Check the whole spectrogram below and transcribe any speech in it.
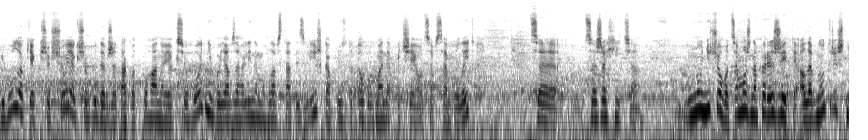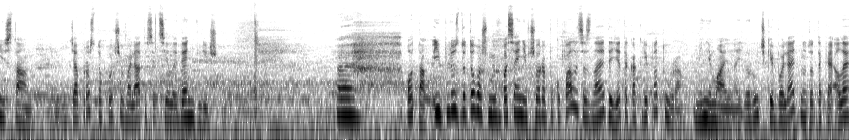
пігулок, якщо що, якщо буде вже так от погано, як сьогодні, бо я взагалі не могла встати з ліжка, плюс до того в мене пече, оце все болить. Це, це жахіття. Ну нічого, це можна пережити, але внутрішній стан. Я просто хочу валятися цілий день в ліжку. Ех, Отак. І плюс до того ж, ми в басейні вчора покупалися, знаєте, є така кріпатура мінімальна. Ручки болять, ну то таке. Але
